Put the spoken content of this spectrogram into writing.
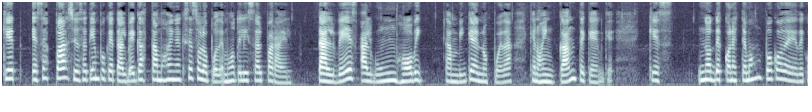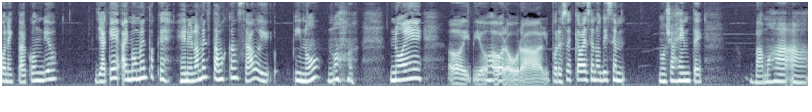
que ese espacio, ese tiempo que tal vez gastamos en exceso, lo podemos utilizar para Él. Tal vez algún hobby también que nos pueda, que nos encante, que, que, que nos desconectemos un poco de, de conectar con Dios, ya que hay momentos que genuinamente estamos cansados y y no, no, no es, ay Dios, ahora orar. Por eso es que a veces nos dicen mucha gente, vamos a,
